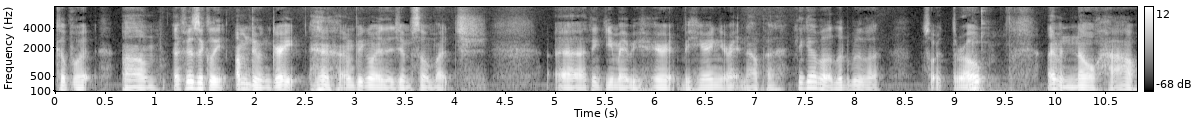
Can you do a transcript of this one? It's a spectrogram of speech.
kaput. Um, and physically, I'm doing great. I've been going to the gym so much. Uh, I think you may be hear be hearing it right now, but I think I have a little bit of a sore throat. I don't even know how.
